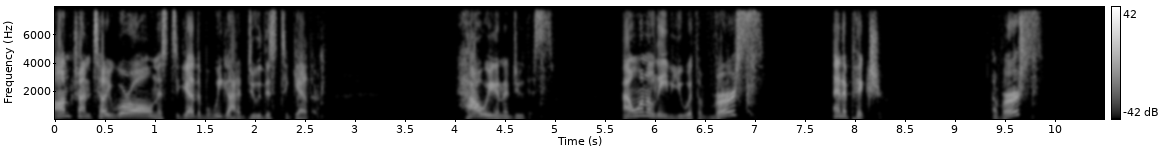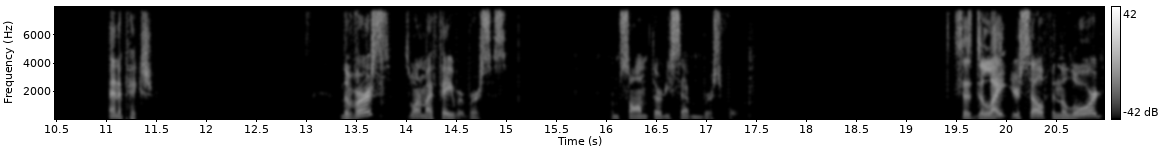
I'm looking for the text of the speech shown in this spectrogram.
I'm trying to tell you we're all in this together, but we got to do this together. How are we going to do this? I want to leave you with a verse and a picture. A verse and a picture. The verse is one of my favorite verses from Psalm 37, verse 4. It says, Delight yourself in the Lord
